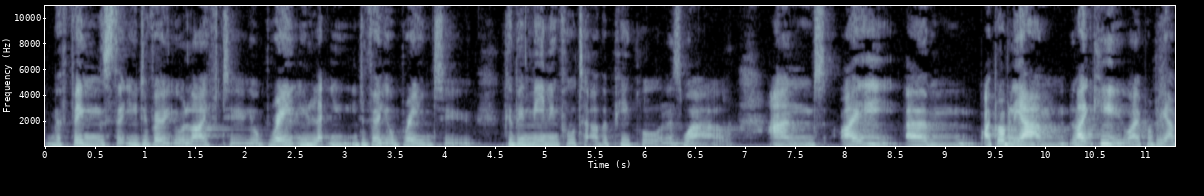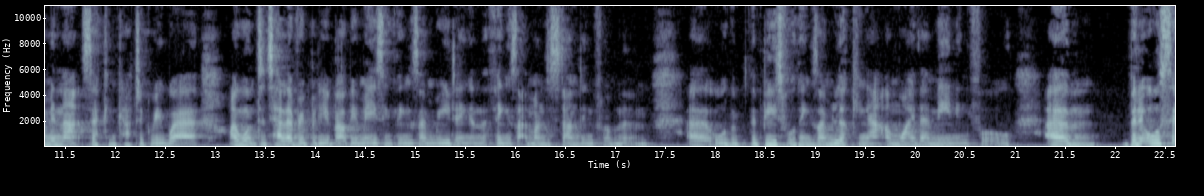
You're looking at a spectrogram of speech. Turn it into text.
the things that you devote your life to, your brain, you let you, you devote your brain to, could be meaningful to other people mm. as well. And I, um, I probably am like you. I probably am in that second category where I want to tell everybody about the amazing things I'm reading and the things that I'm understanding from them, uh, or the, the, beautiful things I'm looking at and why they're meaningful. Um, but it also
